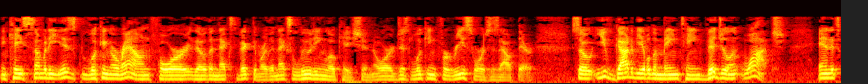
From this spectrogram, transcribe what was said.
in case somebody is looking around for you know, the next victim or the next looting location or just looking for resources out there. So you've got to be able to maintain vigilant watch. And it's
